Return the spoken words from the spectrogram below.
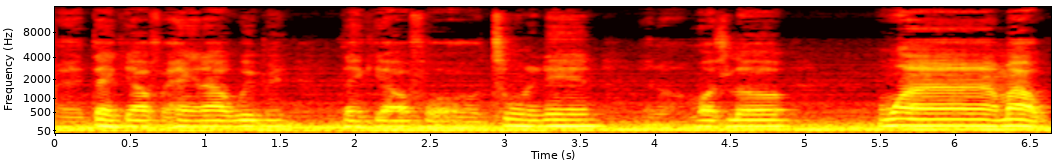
Man, thank y'all for hanging out with me. Thank y'all for uh, tuning in. You know, much love. Wham, I'm out.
